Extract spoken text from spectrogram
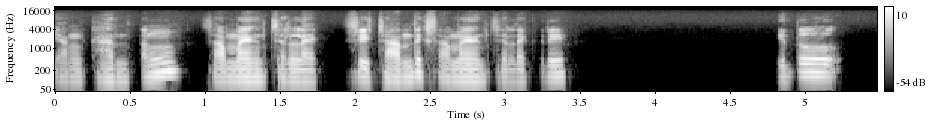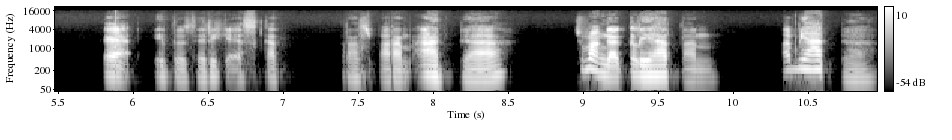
yang ganteng sama yang jelek, si cantik sama yang jelek. Jadi itu Kayak itu, jadi kayak sekat transparan ada, cuma nggak kelihatan, tapi ada.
